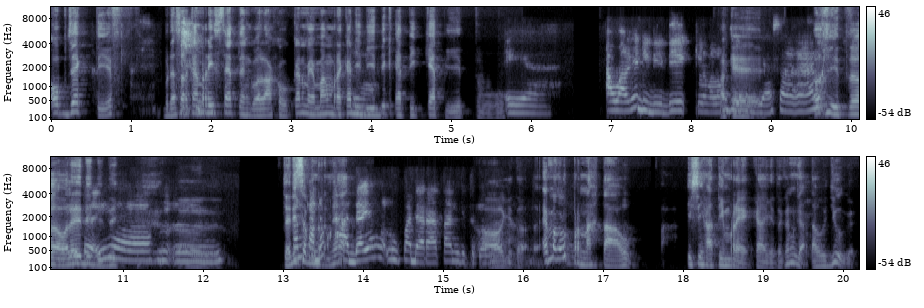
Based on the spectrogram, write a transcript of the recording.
objektif berdasarkan riset yang gue lakukan memang mereka Iya. dididik etiket gitu iya. Awalnya dididik, lama-lama Oke. jadi terbiasa kan. oh gitu awalnya Gitu, dididik Iya. mm-mm. Oh. Jadi kan sebenarnya ada yang lupa daratan gitu loh. oh gitu. Emang lu pernah tahu isi hati mereka gitu? Kan nggak tahu juga.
